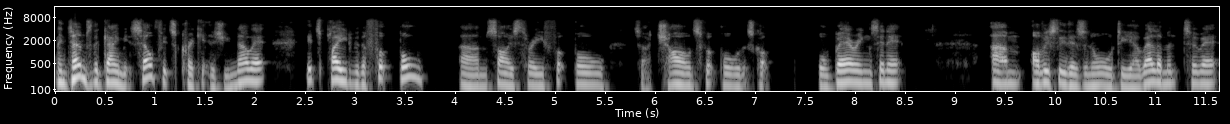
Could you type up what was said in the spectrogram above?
In terms of the game itself, it's cricket as you know it. It's played with a football, um, size three football, so a child's football that's got ball bearings in it. Um, obviously, there's an audio element to it.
